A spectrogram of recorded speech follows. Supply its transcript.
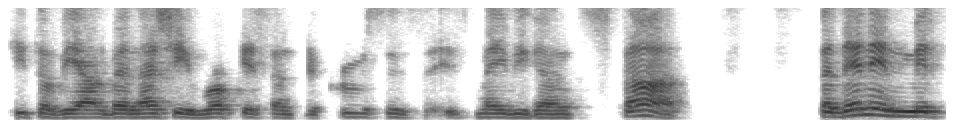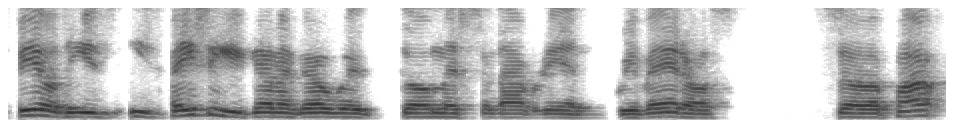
Tito Villalba, and actually Roque Santa Cruz is, is maybe going to start. But then in midfield, he's he's basically going to go with Gomez, Sanabria, and Riveros. So apart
